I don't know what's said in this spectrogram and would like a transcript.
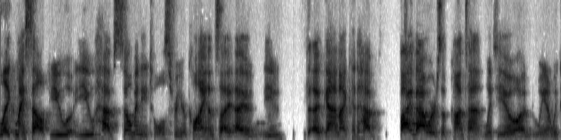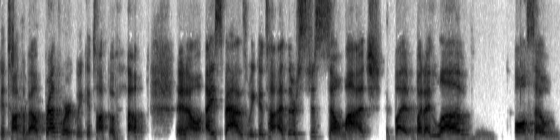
like myself you you have so many tools for your clients. I i you again i could have five hours of content with you and you know we could talk about breath work. We could talk about you know ice baths. We could talk there's just so much. But but i love also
